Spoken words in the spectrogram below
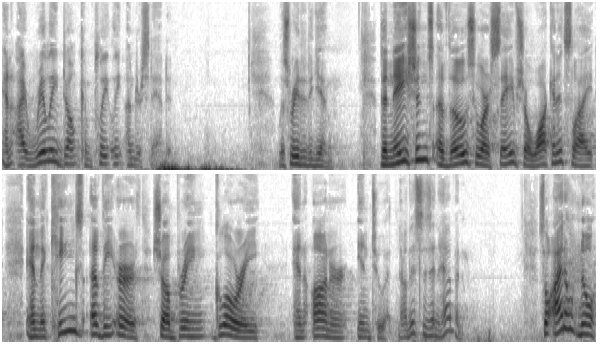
and I really don't completely understand it. Let's read it again. The nations of those who are saved shall walk in its light, and the kings of the earth shall bring glory and honor into it. Now, this is in heaven. So I don't know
